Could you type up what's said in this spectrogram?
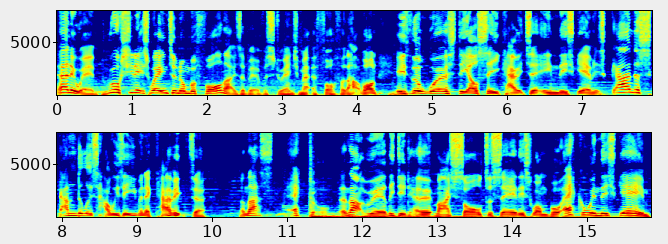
Anyway, brushing its way into number 4, that is a bit of a strange metaphor for that one, is the worst DLC character in this game. and It's kinda scandalous how he's even a character. And that's Echo. And that really did hurt my soul to say this one, but Echo in this game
